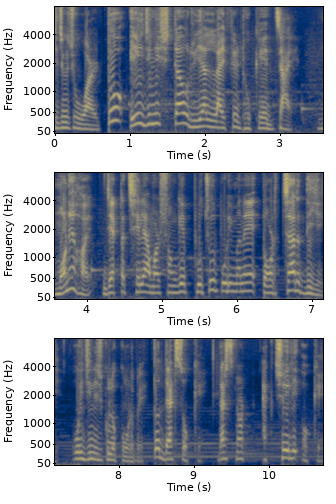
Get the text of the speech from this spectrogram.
কিছু কিছু ওয়ার্ড তো এই জিনিসটাও রিয়েল লাইফে ঢুকে যায়। মনে হয় যে একটা ছেলে আমার সঙ্গে প্রচুর পরিমাণে টর্চার দিয়ে ওই জিনিসগুলো করবে। তো that's okay that's not actually okay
